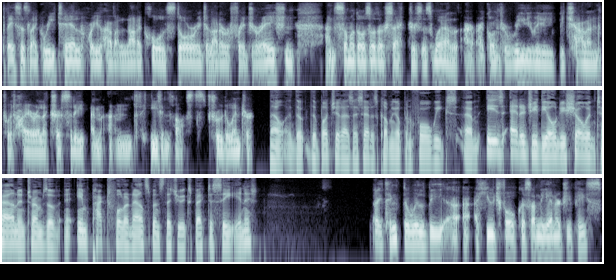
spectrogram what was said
places like retail where you have a lot of cold storage, a lot of refrigeration, and some of those other sectors as well are, are going to really, really be challenged with higher electricity and, and heating costs through the winter. Now, the the budget, as I said, is coming up in four weeks. Um, is energy the only show in town in terms of impactful announcements that you expect to see in it? I think there will be a, a huge focus on the energy piece.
